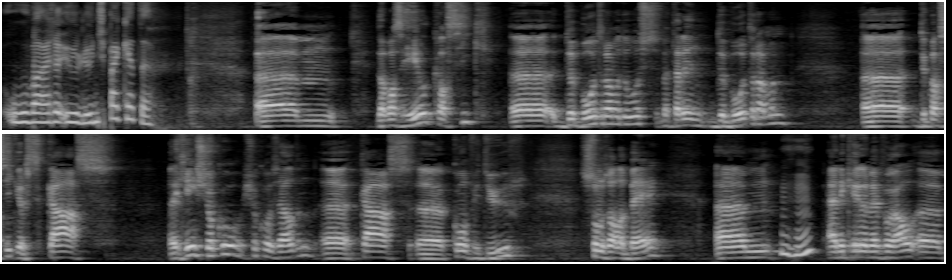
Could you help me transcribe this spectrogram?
hoe waren uw lunchpakketten? Ehm, dat was heel klassiek. Eh, de boterhammendoos, met daarin de boterhammen. De klassiekers kaas. Geen choco, choco zelden. Kaas, confituur. Soms allebei. Ehm, En ik herinner me vooral ehm,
